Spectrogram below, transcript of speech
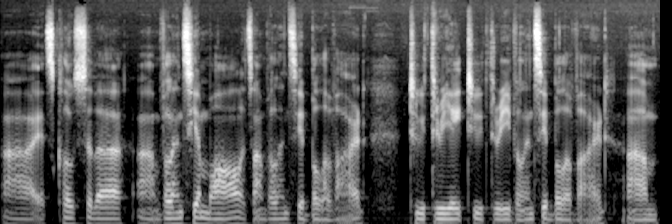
Uh, it's close to the um, Valencia Mall. It's on Valencia Boulevard, 23823 Valencia Boulevard. Um,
